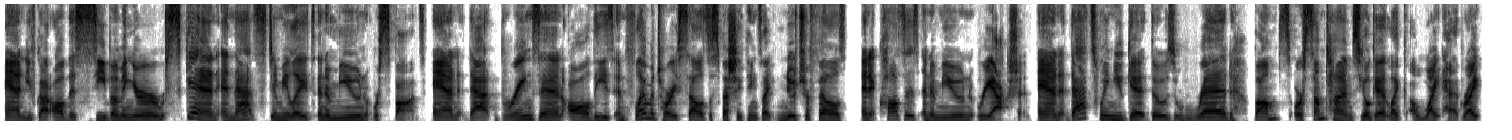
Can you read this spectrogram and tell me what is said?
and you've got all this sebum in your skin and that stimulates an immune response. And that brings in all these inflammatory cells, especially things like neutrophils, and it causes an immune reaction. And that's when you get those red bumps, or sometimes you'll get like a whitehead, right?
